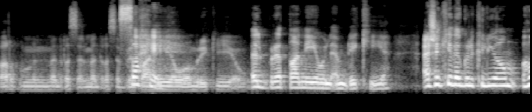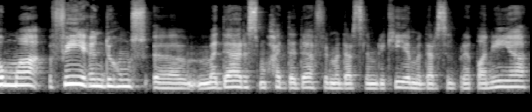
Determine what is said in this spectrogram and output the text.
برضو من مدرسة لمدرسة صحيح. بريطانية وأمريكية و... البريطانية والأمريكية. عشان كذا أقول لك اليوم هم في عندهم آه، مدارس محددة في المدارس الأمريكية المدارس البريطانية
